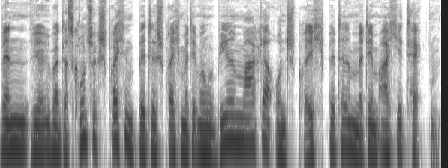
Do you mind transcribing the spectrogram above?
Wenn wir über das Grundstück sprechen, bitte sprich mit dem Immobilienmakler und sprich bitte mit dem Architekten.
